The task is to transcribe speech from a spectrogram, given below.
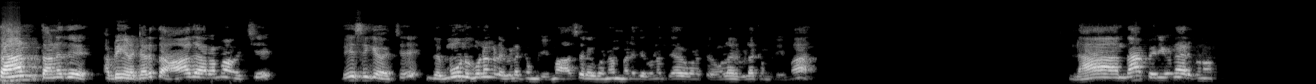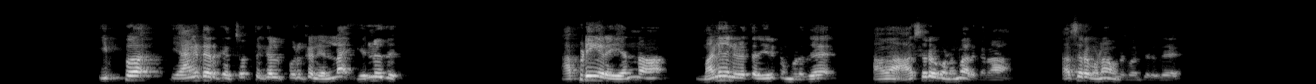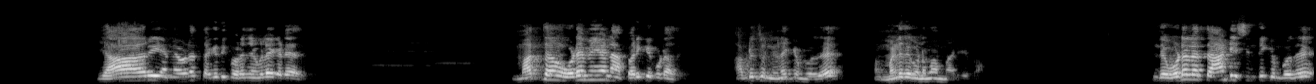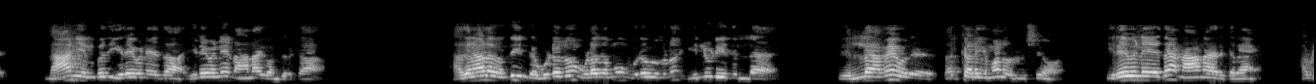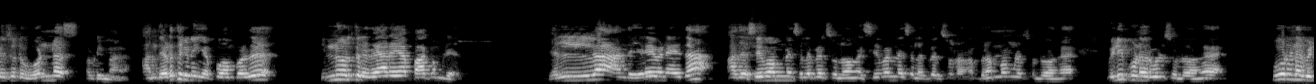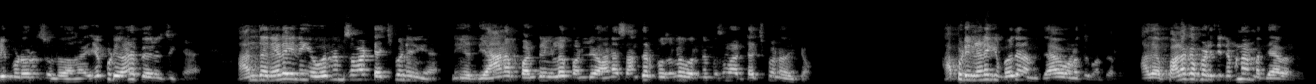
தான் தனது அப்படிங்கிற கருத்தை ஆதாரமா வச்சு பேசிக்க வச்சு இந்த மூணு குணங்களை விளக்க முடியுமா? அசுர குணம் மனித குணம் தேவ குணத்தை உங்களால் விளக்க முடியுமா? நான் தான் பெரியவனா இருக்கணும். இப்ப என்கிட்ட இருக்க சொத்துக்கள் பொருட்கள் எல்லாம் என்னது? அப்படிங்கிற எண்ணம் மனிதனிடத்துல இருக்கும் பொழுது அவன் அசுர குணமா இருக்கிறான் அசுர குணம் அவனுக்கு வந்துருது. யாரு என்னை விட தகுதி குறைஞ்சவங்களே கிடையாது. மத்தவங்க உடைமையை நான் பறிக்க கூடாது அப்படின்னு சொல்லி நினைக்கும் போது மனித குணமா மாறிடுறான் இந்த உடலை தாண்டி சிந்திக்கும் போது நான் என்பது இறைவனே தான் இறைவனே நானாக வந்திருக்கான். அதனால வந்து இந்த உடலும் உலகமும் உறவுகளும் என்னுடையது இல்ல. இது எல்லாமே ஒரு தற்காலிகமான ஒரு விஷயம். இறைவனே தான் நானா இருக்கிறேன் அப்படின்னு சொல்லிட்டு ஒன்னஸ் அப்படிம்பாங்க. அந்த இடத்துக்கு நீங்க போகும்போது இன்னொருத்தர் வேறையா பார்க்க முடியாது. எல்லாம் அந்த இறைவனே தான் அதை சிவம்னு சில பேர் சொல்லுவாங்க சிவன்னு சில பேர் சொல்லுவாங்க பிரம்மம்னு சொல்லுவாங்க விழிப்புணர்வுன்னு சொல்லுவாங்க பூரண விழிப்புணர்வுன்னு சொல்லுவாங்க. எப்படி வேணா பேர் வச்சுக்கங்க. அந்த நிலையை நீங்க ஒரு நிமிஷமா டச் பண்ணுவீங்க. நீங்க தியானம் பண்றீங்களோ பண்ணலையோ ஆனா சந்தர்ப்ப சொல்ல ஒரு நிமிஷமா டச் பண்ண வைக்கும். அப்படி நினைக்கும் போது நம்ம தேவ குணத்துக்கு வந்துடுறோம் அதை பழக்கப்படுத்திட்டோம்னா நம்ம தேவர்கள்.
